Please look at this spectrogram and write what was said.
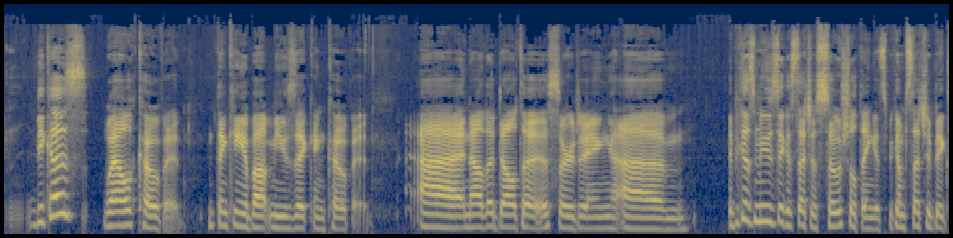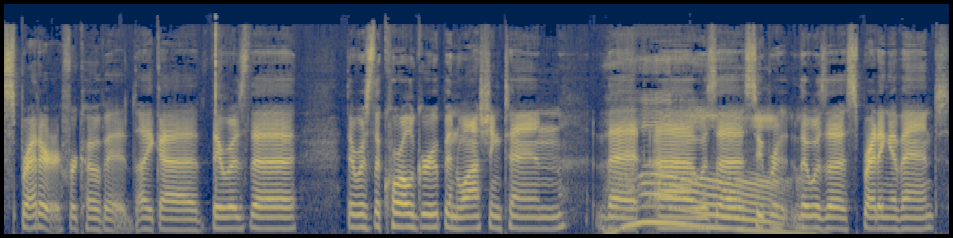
because, well, COVID. Thinking about music and COVID. Uh, now that Delta is surging. Um, because music is such a social thing, it's become such a big spreader for COVID. Like, uh, there was the there was the choral group in Washington that uh, was a super that was a spreading event.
